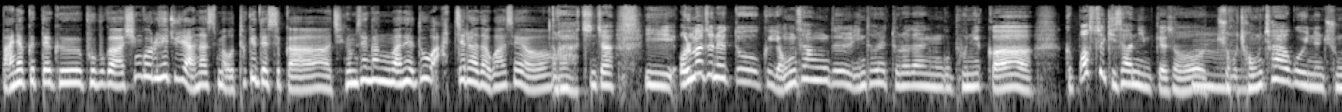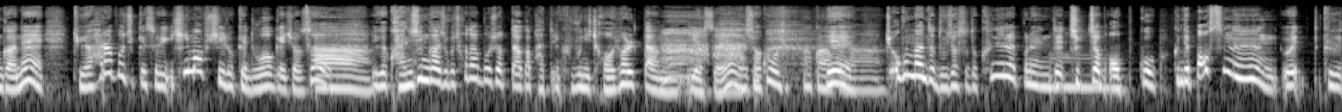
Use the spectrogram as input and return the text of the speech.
만약 그때 그 부부가 신고를 해주지 않았으면 어떻게 됐을까 지금 생각만 해도 아찔하다고 하세요. 아, 진짜, 이, 얼마 전에 또 그 영상들 인터넷 돌아다니는 거 보니까 그 버스 기사님께서 음. 주- 정차하고 있는 중간에 뒤에 할아버지께서 힘없이 이렇게 누워 계셔서 아. 이게 관심 가지고 쳐다보셨다가 봤더니 그분이 저혈당이었어요. 아, 그래서. 예, 조금만 더 늦었어도 큰일 날 뻔했는데 직접 업고 근데 버스는 왜 그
